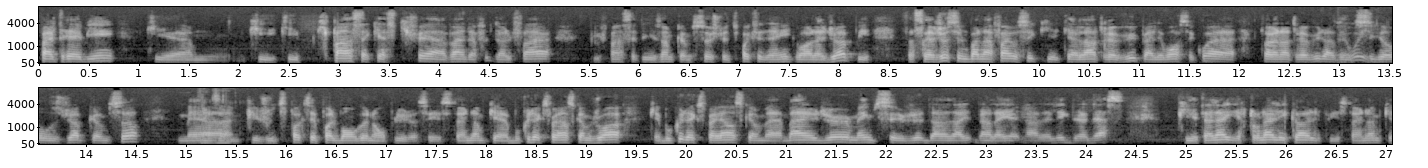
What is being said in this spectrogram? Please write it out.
parle très bien, euh, qui, pense à ce qu'il fait avant de, le faire. Puis je pense que c'est des hommes comme ça. Je ne te dis pas que c'est Daniel qui va avoir le job. Puis ça serait juste une bonne affaire aussi qu'il y ait l'entrevue, puis aller voir c'est quoi faire une entrevue dans ben une si grosse job comme ça. Mais euh, puis je vous dis pas que c'est pas le bon gars non plus. C'est, un homme qui a beaucoup d'expérience comme joueur, qui a beaucoup d'expérience comme euh, manager, même si c'est dans la, dans, la, dans la Ligue de l'Est. Puis il est allé, il retourné à l'école. Puis c'est un homme que,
